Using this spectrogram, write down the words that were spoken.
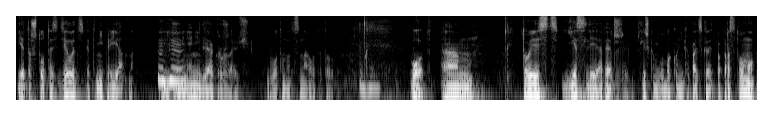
И это что-то сделать, это неприятно. Ни для меня, ни для окружающих. Вот она цена вот этого. Вот. То есть, если, опять же, слишком глубоко не копать, сказать по-простому,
